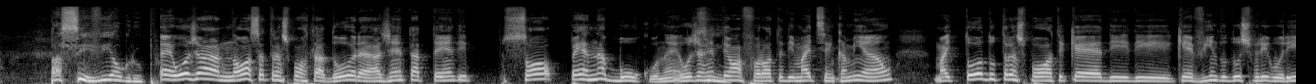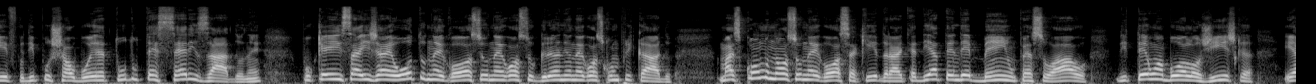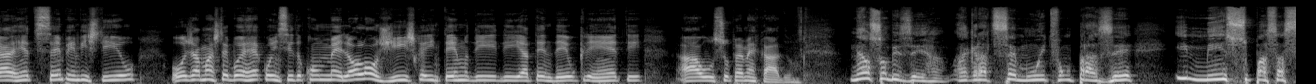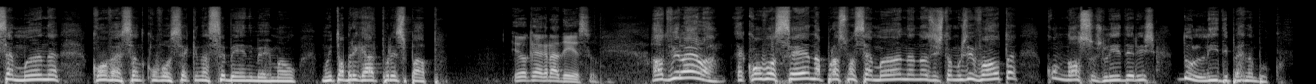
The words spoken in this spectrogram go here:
para servir ao grupo? É, hoje a nossa transportadora, a gente atende só Pernambuco, né? Hoje a Sim. gente tem uma frota de mais de 100 caminhão, mas todo o transporte que é, de, de, que é vindo dos frigoríficos, de puxar o boi, é tudo terceirizado, né? Porque isso aí já é outro negócio, um negócio grande e um negócio complicado. Mas como o nosso negócio aqui, Drake, é de atender bem o pessoal, de ter uma boa logística, e a gente sempre investiu. Hoje a Masterboy é reconhecida como melhor logística em termos de, de atender o cliente ao supermercado. Nelson Bezerra, agradecer muito, foi um prazer imenso passar a semana conversando com você aqui na CBN, meu irmão. Muito obrigado por esse papo. Eu que agradeço. Aldo Vilela, é com você. Na próxima semana nós estamos de volta com nossos líderes do Lide Pernambuco.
